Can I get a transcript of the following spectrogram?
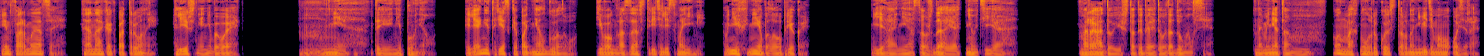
Информация, она как патроны, лишняя не бывает. «Не, ты не понял». Леонид резко поднял голову. Его глаза встретились с моими. В них не было упрека. «Я не осуждаю отнюдь, я...» «Радуюсь, что ты до этого додумался. На меня там...» Он махнул рукой в сторону невидимого озера.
